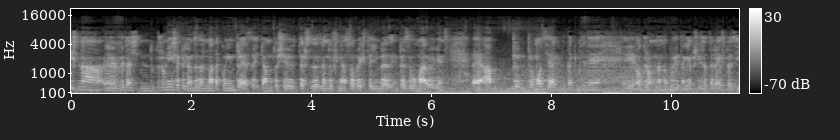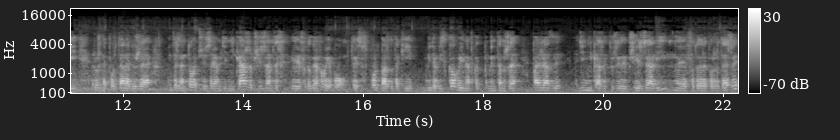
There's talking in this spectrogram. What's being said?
niż na e, wydać dużo mniejsze pieniądze na, na taką imprezę. I tam to się też ze względów finansowych te imprezy, imprezy umarły, więc e, a promocja dla gminy e, ogromna, no bo jednak jak przyjeżdża Teleexpress i różne portale duże internetowe, przyjeżdżają dziennikarze, przyjeżdżają też fotografowie, bo to jest sport bardzo taki widowiskowy i na przykład pamiętam, że parę razy dziennikarze, którzy przyjeżdżali, fotoreporterzy,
